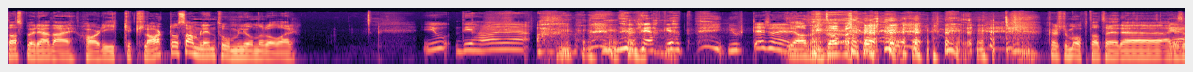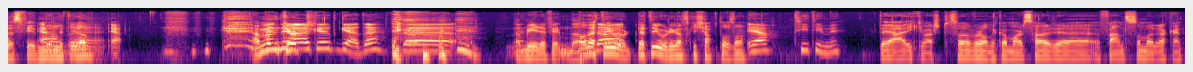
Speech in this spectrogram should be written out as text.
da spør jeg deg, har de ikke klart å samle inn to millioner dollar? Jo, de har eh, nemlig akkurat gjort det, skjønner du. Ja, nettopp. Kanskje du må oppdatere RSS-feeden din litt? Grann. Ja. Ja, Men men de har kult. akkurat greid det. Så, Da blir det film, da. Og dette Da- gjorde, dette gjorde de ganske kjapt også. ja, ti timer. Det er ikke verst. Så Veronica Mars har eh, fans som bare rakkeren.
